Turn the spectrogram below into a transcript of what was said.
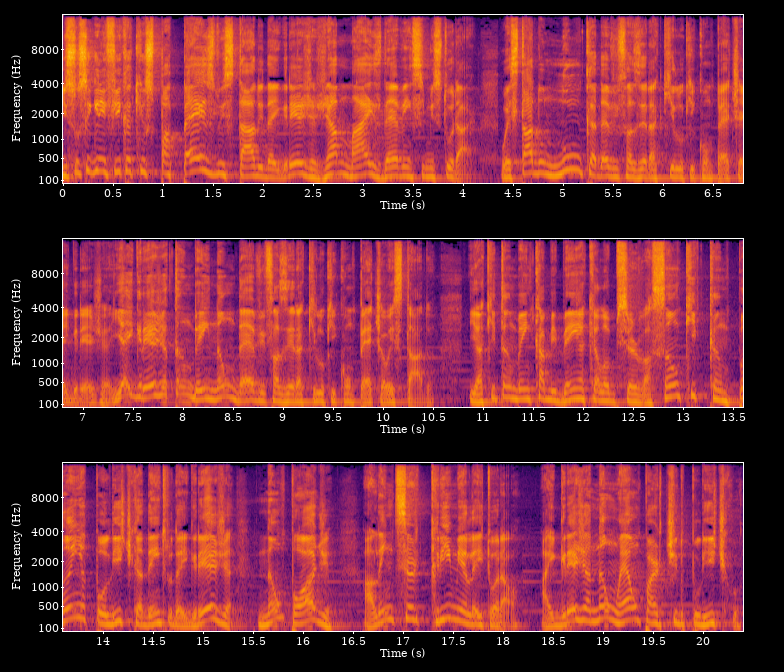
Isso significa que os papéis do Estado e da Igreja jamais devem se misturar. O Estado nunca deve fazer aquilo que compete à Igreja, e a Igreja também não deve fazer aquilo que compete ao Estado. E aqui também cabe bem aquela observação que campanha política dentro da Igreja não pode, além de ser crime eleitoral. A Igreja não é um partido político,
